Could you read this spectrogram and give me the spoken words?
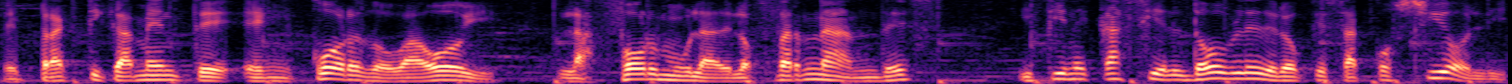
Eh, prácticamente en Córdoba hoy la fórmula de los Fernández y tiene casi el doble de lo que sacó Scioli.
